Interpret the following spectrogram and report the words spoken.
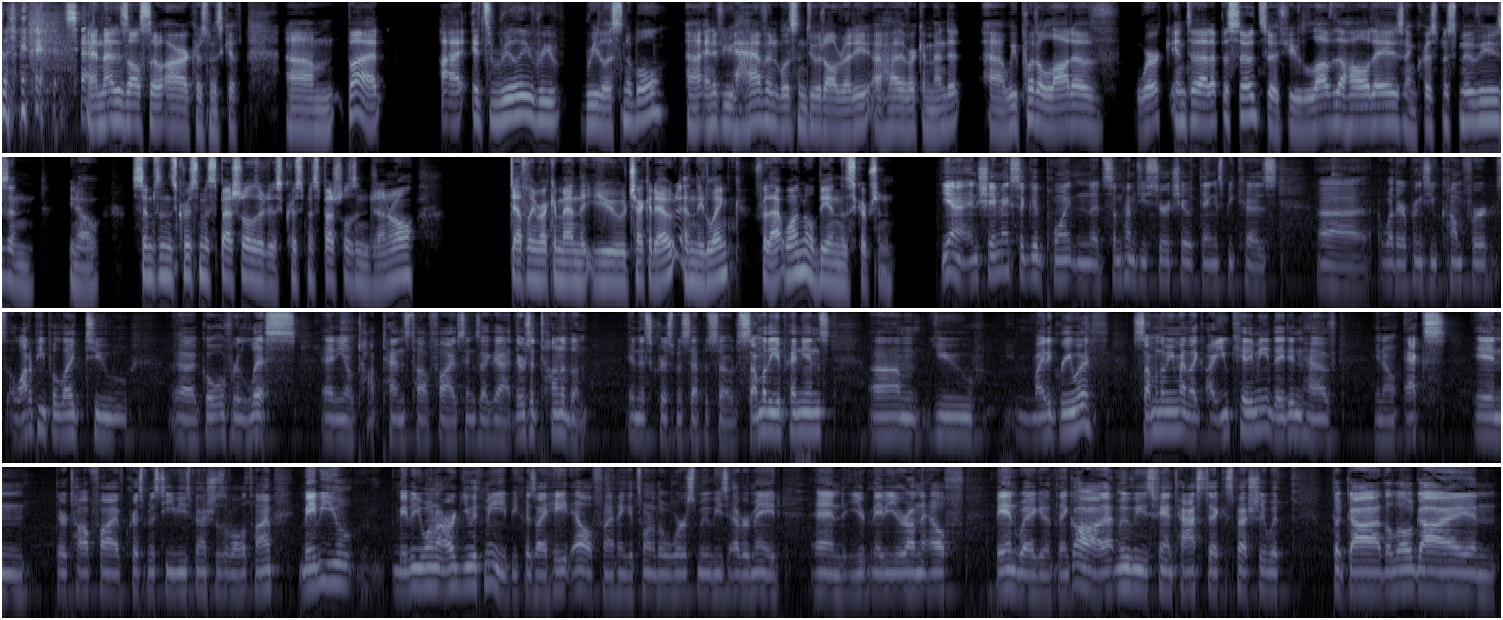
exactly. and that is also our Christmas gift. Um, but uh, it's really re- re-listenable, uh, and if you haven't listened to it already, I highly recommend it. Uh, we put a lot of work into that episode, so if you love the holidays and Christmas movies, and you know Simpsons Christmas specials or just Christmas specials in general, definitely recommend that you check it out. And the link for that one will be in the description. Yeah, and Shane makes a good point in that sometimes you search out things because uh, whether it brings you comfort. A lot of people like to uh, go over lists and you know top tens, top fives, things like that. There's a ton of them in this Christmas episode. Some of the opinions um, you might agree with. Some of them you might like. Are you kidding me? They didn't have you know X in their top five Christmas TV specials of all time. Maybe you maybe you want to argue with me because I hate Elf and I think it's one of the worst movies ever made. And you're, maybe you're on the Elf bandwagon and think, oh, that movie's fantastic, especially with the guy, the little guy, and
